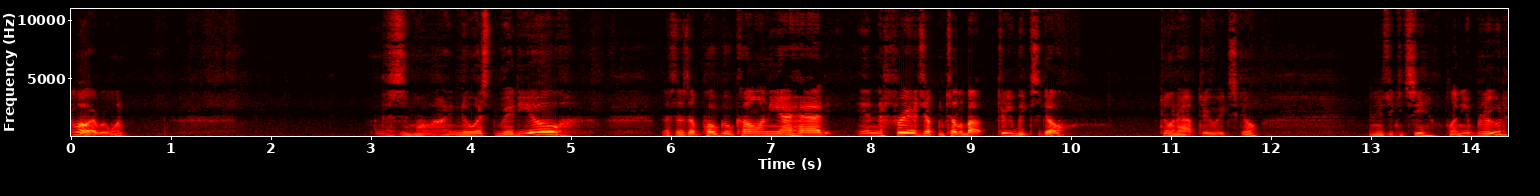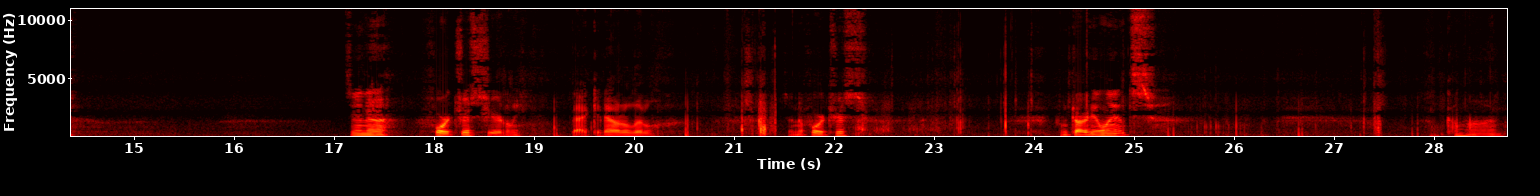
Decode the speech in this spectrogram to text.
Hello everyone. This is my newest video. This is a pogo colony I had in the fridge up until about three weeks ago. Two and a half, three weeks ago. And as you can see, plenty of brood. It's in a fortress. Here, let me back it out a little. It's in a fortress from Tar Heel Ants. Oh, come on.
